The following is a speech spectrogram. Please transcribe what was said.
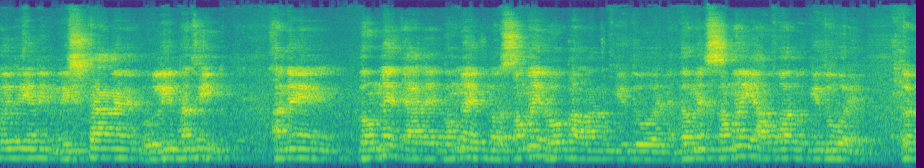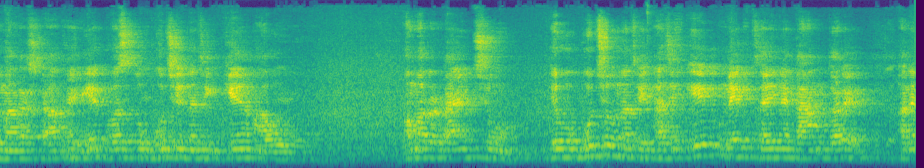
કોઈ દી એની નિષ્ઠાને ભૂલી નથી. અને ગમે ત્યારે, ગમે એટલો સમય રોકાવાનું કીધું હોય ને ગમે સમય આવવાનું કીધું હોય, તો મારા સ્ટાફે એક વસ્તુ પૂછી નથી, કેમ આવું? અમારો ટાઈમ શું? એવું પૂછ્યું નથી. આજે એક મિનિટ થઈને કામ કરે અને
